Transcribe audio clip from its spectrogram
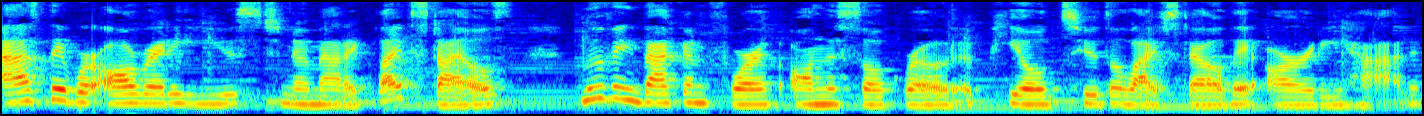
As they were already used to nomadic lifestyles, moving back and forth on the Silk Road appealed to the lifestyle they already had.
